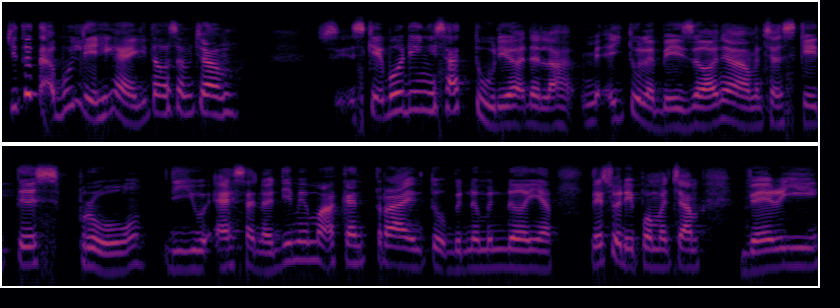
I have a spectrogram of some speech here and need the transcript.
Kita tak boleh kan. Kita rasa macam. Skateboarding ni satu dia adalah. Itulah bezanya. Macam skaters pro di US sana. Dia memang akan try untuk benda-benda yang. That's why dia pun macam very.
